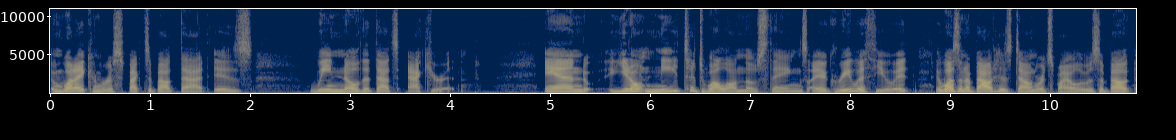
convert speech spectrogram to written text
and what I can respect about that is we know that that's accurate. And you don't need to dwell on those things. I agree with you. It it wasn't about his downward spiral. It was about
